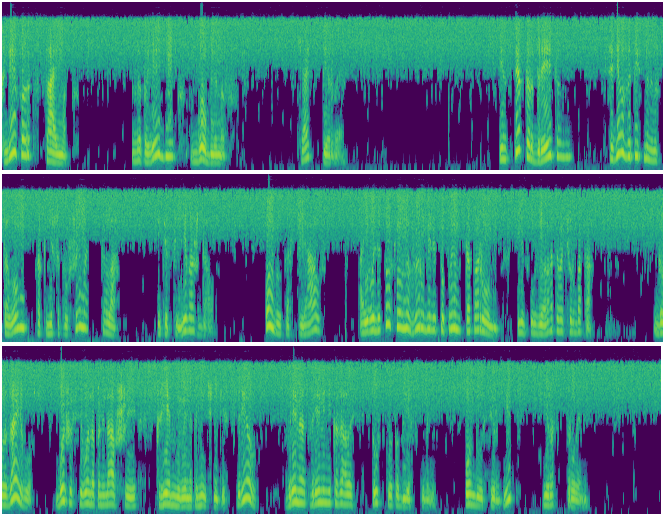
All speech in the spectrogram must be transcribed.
Клиффорд Саймак. Заповедник гоблинов. Часть первая. Инспектор Дрейтон сидел за письменным столом, как несокрушимая скала, и терпеливо ждал. Он был костляв, а его лицо словно вырубили тупым топором из узловатого чурбака. Глаза его, больше всего напоминавшие кремниевые наконечники стрел, время от времени, казалось, тускло поблескивали. Он был сердит и расстроен.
